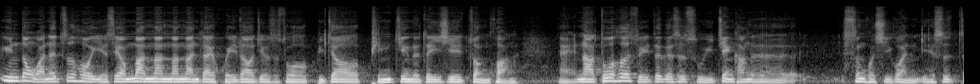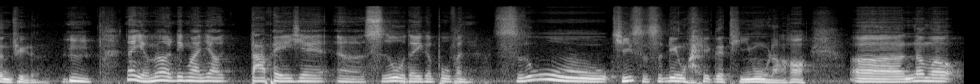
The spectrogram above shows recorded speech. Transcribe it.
运动完了之后也是要慢慢慢慢再回到就是说比较平静的这一些状况。哎，那多喝水，这个是属于健康的生活习惯，也是正确的。嗯，那有没有另外要搭配一些呃食物的一个部分？食物其实是另外一个题目了哈。呃，那么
